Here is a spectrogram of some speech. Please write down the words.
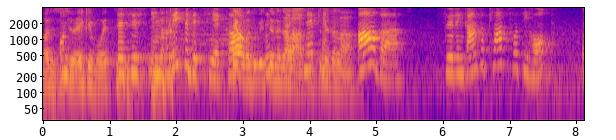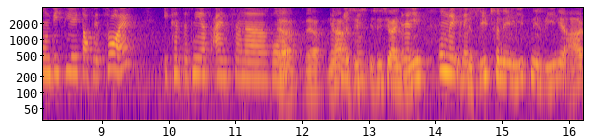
Ja, das ist Und ja eh gewaltig. Das ist im dritten Bezirk. Da. Ja, aber du bist ja nicht allein, bist ja nicht allein. Aber für den ganzen Platz, was ich habe und wie viel ich dafür zahle, ich könnte das nie als einzelne Wohnung. Ja, ja. Nein, es, ist, es ist ja in Das Wien. unmöglich. Im Prinzip sind die Mieten in Wien ja auch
